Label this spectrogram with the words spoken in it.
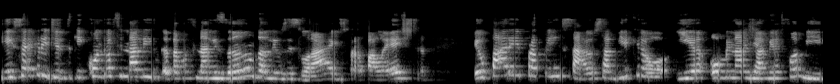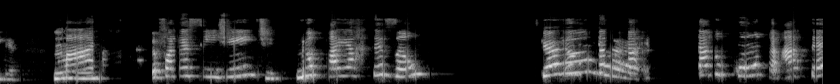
E aí você acredita que quando eu finaliz... eu estava finalizando ali os slides para a palestra, eu parei para pensar, eu sabia que eu ia homenagear minha família, uhum. mas eu falei assim, gente, meu pai é artesão. Caramba! Eu não dado conta, até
